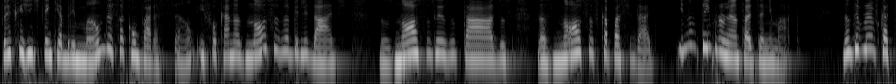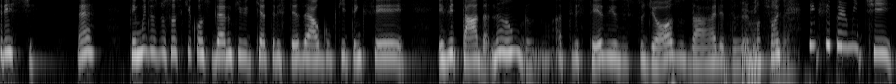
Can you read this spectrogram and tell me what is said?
Por isso que a gente tem que abrir mão dessa comparação e focar nas nossas habilidades, nos nossos resultados, nas nossas capacidades. E não tem problema estar desanimado. Não tem problema ficar triste, né? Tem muitas pessoas que consideram que, que a tristeza é algo que tem que ser evitada. Não, Bruno. A tristeza e os estudiosos da área das Permitir, emoções né? tem que se permitir,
